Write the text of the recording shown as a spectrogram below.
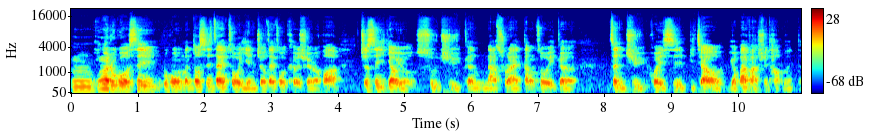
嗯，因为如果是如果我们都是在做研究，在做科学的话，就是要有数据跟拿出来当做一个证据，会是比较有办法去讨论的，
